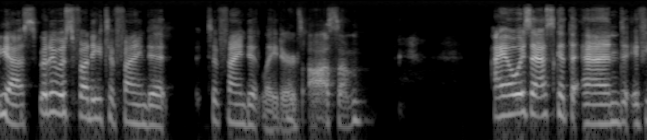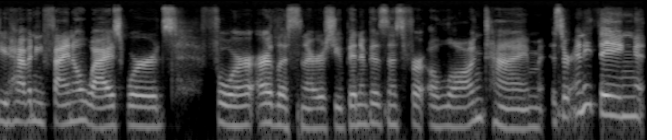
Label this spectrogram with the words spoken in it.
yes, but it was funny to find it to find it later. It's awesome. I always ask at the end if you have any final wise words for our listeners. You've been in business for a long time. Is there anything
